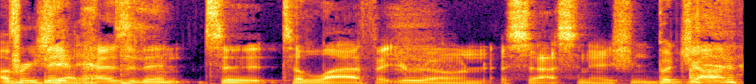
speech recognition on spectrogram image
a Appreciate bit it. hesitant to to laugh at your own assassination. But John,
